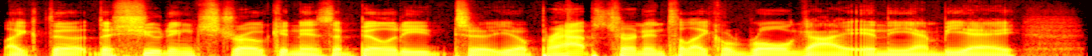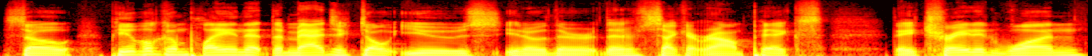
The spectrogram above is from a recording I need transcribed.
like the the shooting stroke and his ability to you know perhaps turn into like a role guy in the NBA. So people complain that the Magic don't use you know their their second round picks. They traded one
